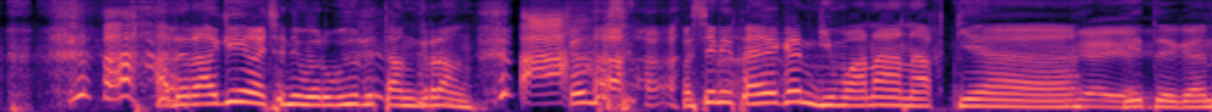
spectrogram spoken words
Ada lagi nggak Candi Borobudur di Tangerang? Kan pasti, ditanya kan gimana anaknya Iya, iya, gitu kan.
